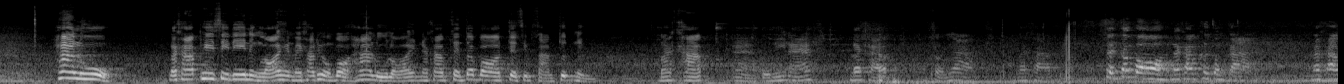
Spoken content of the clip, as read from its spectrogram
40 5รูนะครับ PCD 100 เห็นไหมครับ ที่ผมบอก 5 รูร้อยนะครับเซนเตอร์บอล73.1 นะครับ อ่า ตัวนี้นะ นะครับสวยงามนะครับเซนเตอร์บอลนะครับ คือตรงกลาง นะครับ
